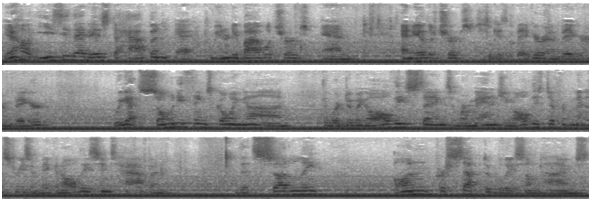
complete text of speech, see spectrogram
You know how easy that is to happen at Community Bible Church and any other church just gets bigger and bigger and bigger? We got so many things going on that we're doing all these things and we're managing all these different ministries and making all these things happen that suddenly, unperceptibly sometimes,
